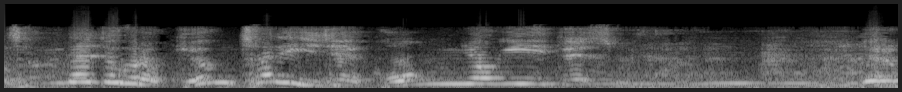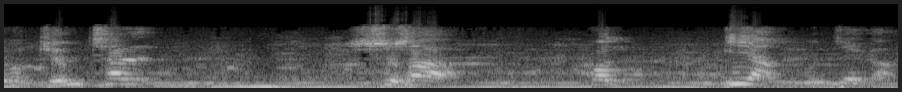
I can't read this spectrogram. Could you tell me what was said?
상대적으로 경찰이 이제 공룡이 됐습니다. 여러분 경찰 수사권 이양 문제가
